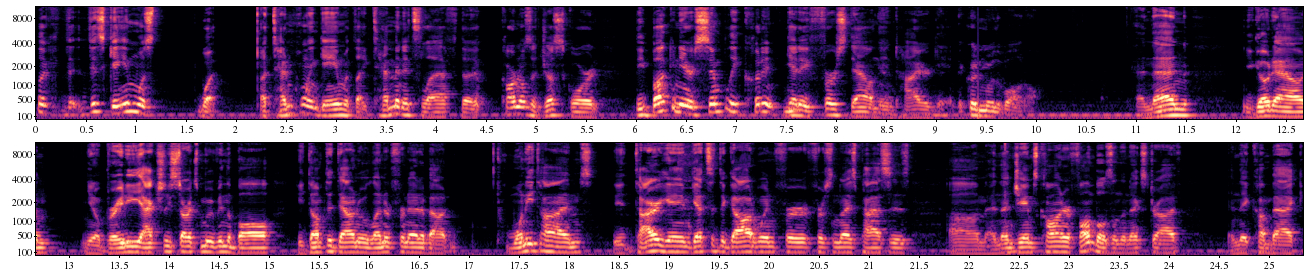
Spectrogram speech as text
Look, th- this game was, what, a 10 point game with like 10 minutes left. The Cardinals had just scored. The Buccaneers simply couldn't get a first down the entire game. they couldn't move the ball at all. And then you go down. You know, Brady actually starts moving the ball. He dumped it down to Leonard Fournette about 20 times the entire game. Gets it to Godwin for, for some nice passes. Um, and then James Conner fumbles on the next drive, and they come back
